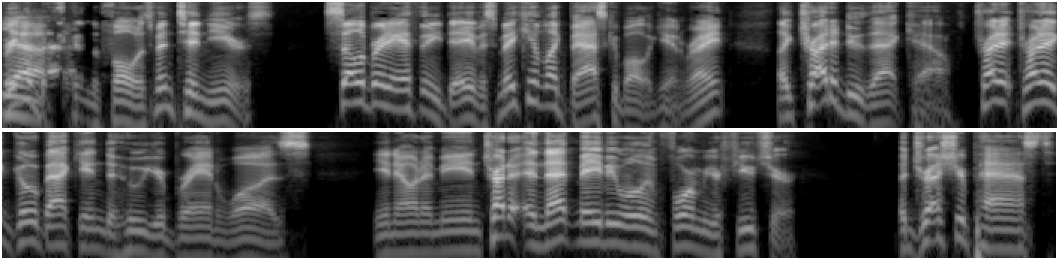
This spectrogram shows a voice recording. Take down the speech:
Bring him yeah, back in the fold. It's been ten years. Celebrate Anthony Davis. Make him like basketball again, right? Like try to do that, Cal. Try to try to go back into who your brand was. You know what I mean? Try to and that maybe will inform your future. Address your past,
